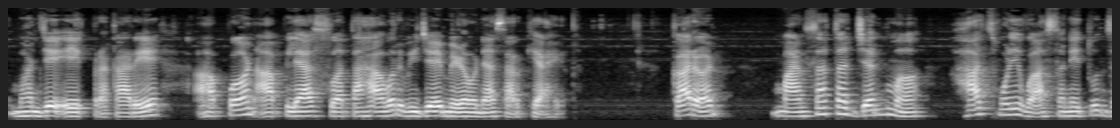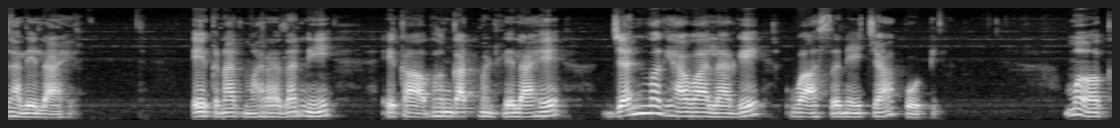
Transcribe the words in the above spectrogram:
म्हणजे एक प्रकारे आपण आपल्या स्वतःवर विजय मिळवण्यासारखे आहे. कारण माणसाचा जन्म हाच मुळी वासनेतून झालेला आहे. एकनाथ महाराजांनी एका अभंगात म्हटलेलं आहे जन्म घ्यावा लागे वासनेच्या पोटी. मग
